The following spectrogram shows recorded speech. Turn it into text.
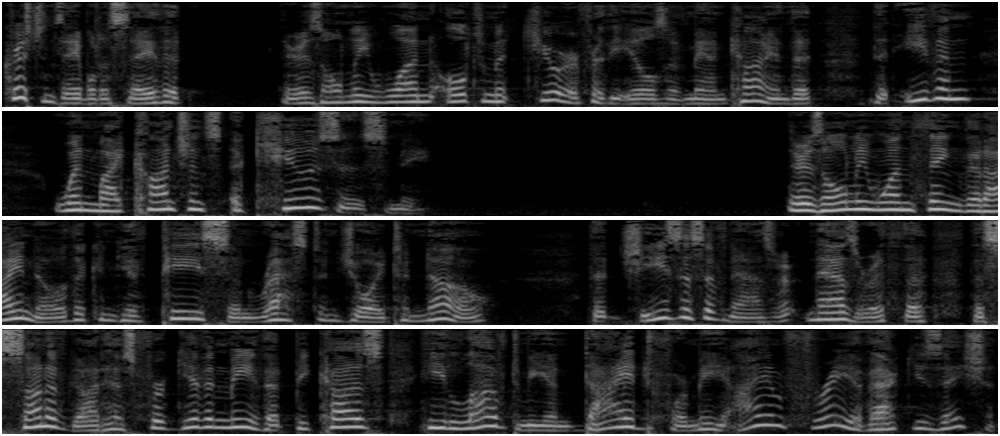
Christian's able to say that there is only one ultimate cure for the ills of mankind, that, that even when my conscience accuses me, there is only one thing that I know that can give peace and rest and joy to know that Jesus of Nazareth, the, the Son of God, has forgiven me, that because he loved me and died for me, I am free of accusation.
